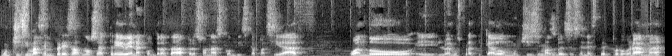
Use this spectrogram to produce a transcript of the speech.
muchísimas empresas no se atreven a contratar a personas con discapacidad cuando eh, lo hemos platicado muchísimas veces en este programa.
